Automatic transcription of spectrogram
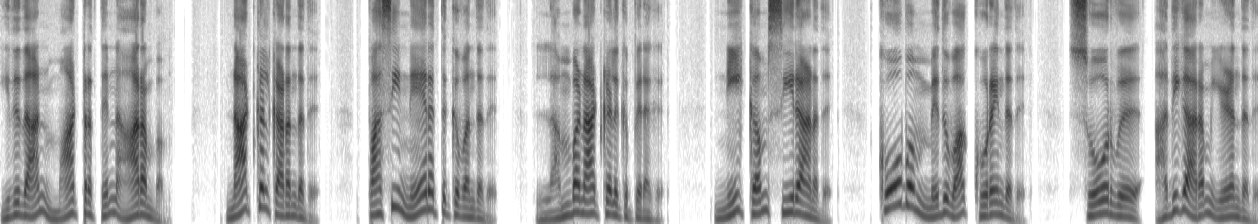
இதுதான் மாற்றத்தின் ஆரம்பம். நாட்கள் கடந்தது. பசி நேரத்துக்கு வந்தது. லம்ப நாட்களுக்குப் பிறகு. நீக்கம் சீரானது. கோபம் மெதுவா குறைந்தது. சோர்வு அதிகாரம் இழந்தது.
